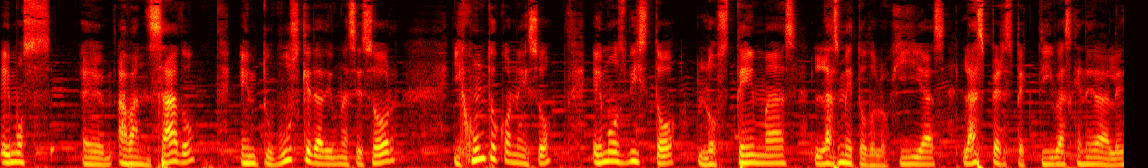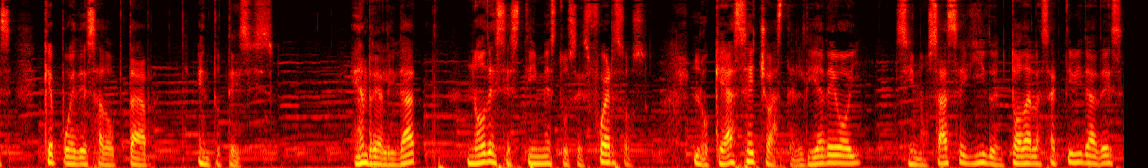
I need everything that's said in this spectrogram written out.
hemos eh, avanzado en tu búsqueda de un asesor y junto con eso hemos visto los temas, las metodologías, las perspectivas generales que puedes adoptar en tu tesis. En realidad, no desestimes tus esfuerzos. Lo que has hecho hasta el día de hoy, si nos has seguido en todas las actividades,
